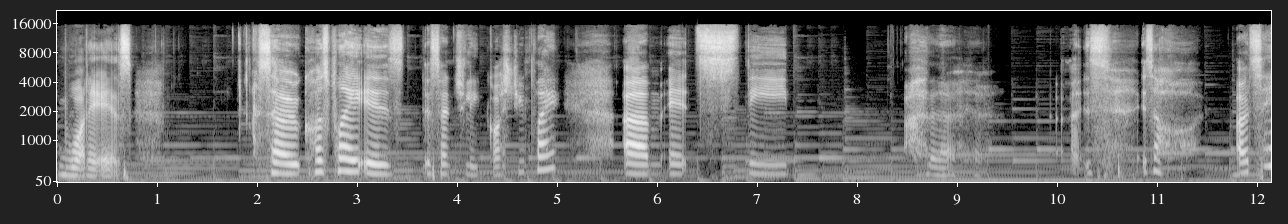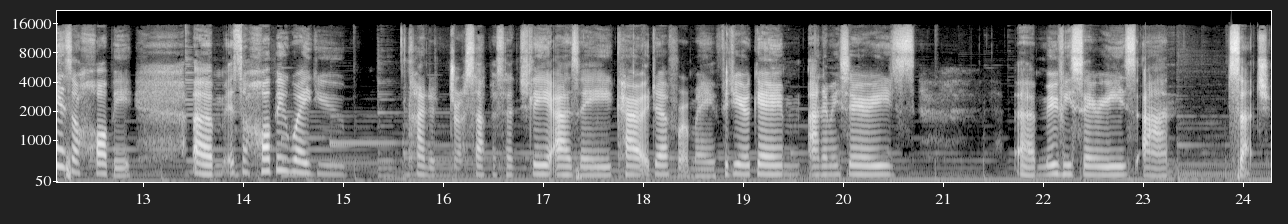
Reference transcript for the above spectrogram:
what it is. So, cosplay is essentially costume play. Um, it's the. It's, it's a. I would say it's a hobby. Um, it's a hobby where you kind of dress up essentially as a character from a video game, anime series, uh, movie series, and such.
